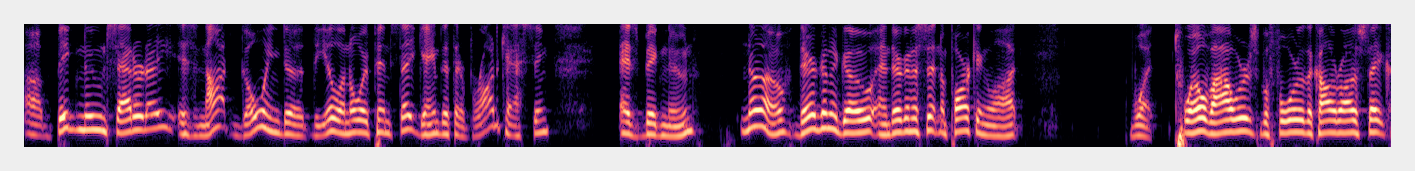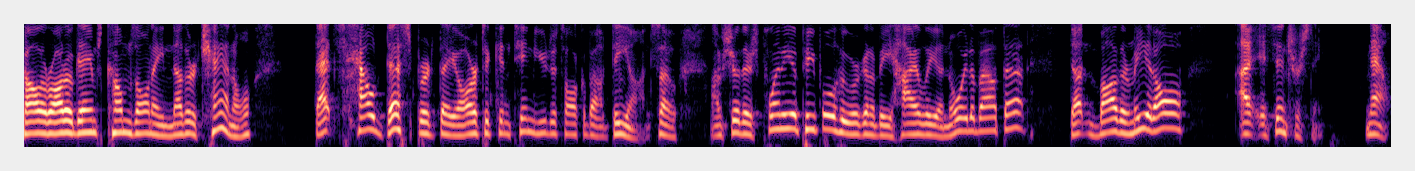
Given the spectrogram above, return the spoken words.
Uh, Big Noon Saturday is not going to the Illinois Penn State game that they're broadcasting as Big Noon. No, no, they're going to go and they're going to sit in a parking lot. What, 12 hours before the Colorado State Colorado games comes on another channel? That's how desperate they are to continue to talk about Deion. So I'm sure there's plenty of people who are going to be highly annoyed about that. Doesn't bother me at all. I, it's interesting. Now,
